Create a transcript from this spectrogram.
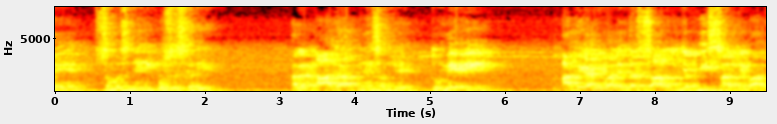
में समझने की कोशिश करिए। अगर आज आप नहीं समझे तो मे भी आगे आने वाले 10 साल या 20 साल के बाद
